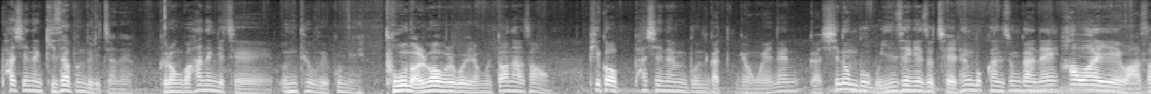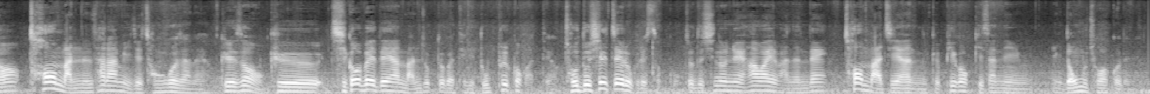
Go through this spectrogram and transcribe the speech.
하시는 기사분들 있잖아요. 그런 거 하는 게 제 은퇴 후의 꿈이에요. 돈 얼마 벌고 이런 걸 떠나서 픽업 하시는 분 같은 경우에는 그러니까 신혼부부 인생에서 제일 행복한 순간에 하와이에 와서 처음 맞는 사람이 이제 전 거잖아요. 그래서 그 직업에 대한 만족도가 되게 높을 것 같아요. 저도 실제로 그랬었고, 저도 신혼여행 하와이 갔는데 처음 맞이한 그 픽업 기사님이 너무 좋았거든요.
